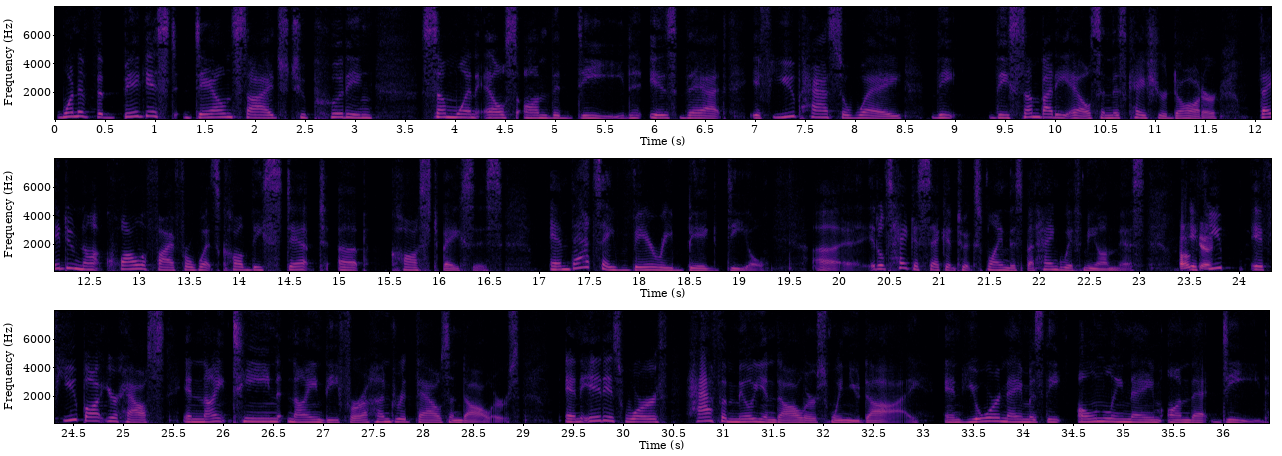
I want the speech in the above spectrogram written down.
one of the biggest downsides to putting someone else on the deed is that if you pass away, the the somebody else, in this case your daughter, they do not qualify for what's called the stepped up cost basis. And that's a very big deal. Uh, it'll take a second to explain this, but hang with me on this. Okay. If you if you bought your house in 1990 for $100,000 and it is worth half a million dollars when you die and your name is the only name on that deed,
